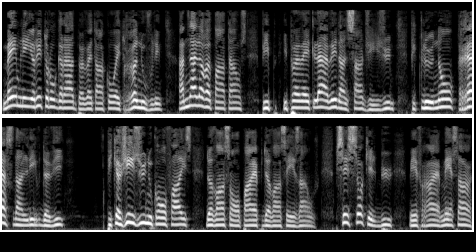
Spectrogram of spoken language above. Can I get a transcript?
Même les rétrogrades peuvent encore être renouvelés, amenés à la repentance, puis ils peuvent être lavés dans le sang de Jésus, puis que le nom reste dans le livre de vie puis que Jésus nous confesse devant son Père puis devant ses anges. Puis c'est ça qui est but, mes frères, mes sœurs,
